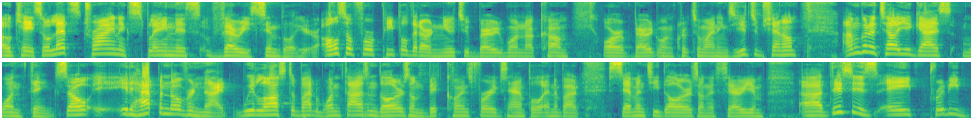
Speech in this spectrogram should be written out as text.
Okay, so let's try and explain this very simple here. Also for people that are new to buriedone.com or Buried One Crypto Mining's YouTube channel, I'm going to tell you guys one thing. So it happened overnight. We lost about $1,000 on Bitcoins, for example, and about $70 on Ethereum. Uh, this is a pretty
